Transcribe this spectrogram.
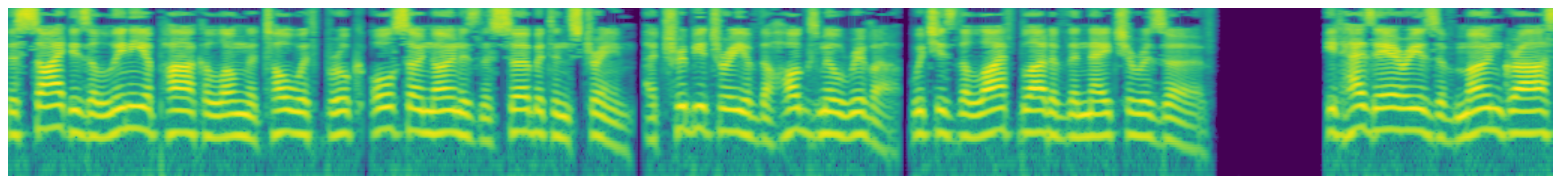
The site is a linear park along the Tolworth Brook also known as the Surbiton Stream, a tributary of the Hogsmill River, which is the lifeblood of the nature reserve. It has areas of mown grass,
